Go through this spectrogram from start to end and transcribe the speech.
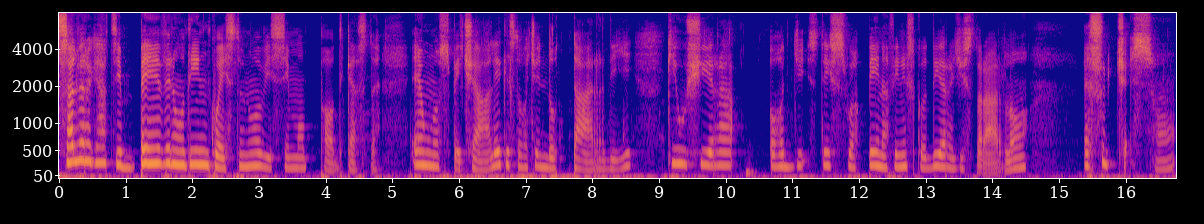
Salve ragazzi e benvenuti in questo nuovissimo podcast. È uno speciale che sto facendo tardi, che uscirà oggi stesso appena finisco di registrarlo. È successo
